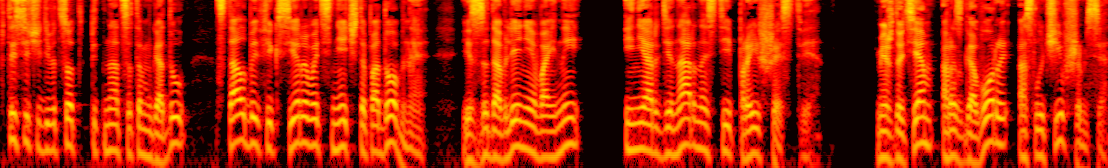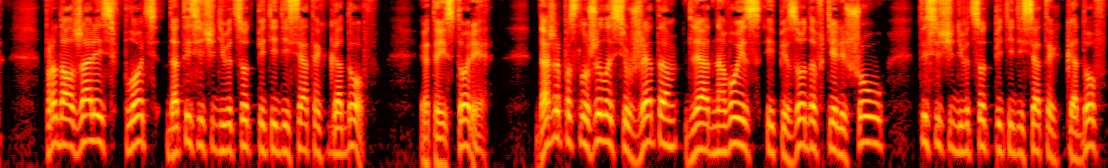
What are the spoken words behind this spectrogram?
в 1915 году стал бы фиксировать нечто подобное из-за давления войны и неординарности происшествия. Между тем, разговоры о случившемся продолжались вплоть до 1950-х годов. Эта история даже послужила сюжетом для одного из эпизодов телешоу 1950-х годов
